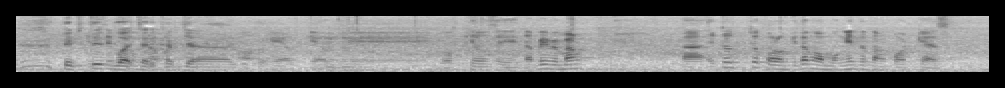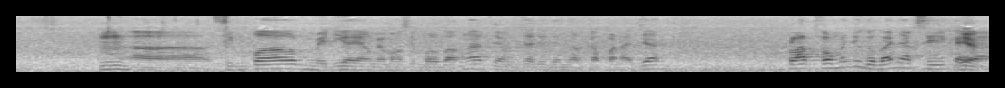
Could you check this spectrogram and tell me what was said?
tips-tips buat cari kerja gitu Oke oke oke. Gokil sih. Tapi memang eh, itu tuh kalau kita ngomongin tentang podcast. Hmm. Uh, simple media yang memang simple banget yang bisa didengar kapan aja platformnya juga banyak sih kayak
